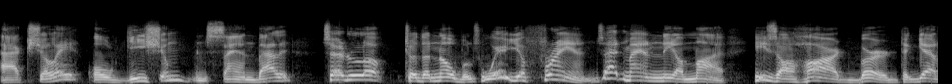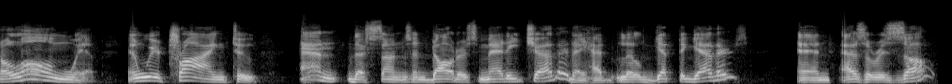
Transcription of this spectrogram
actually, old Geshem and Sanballat said, Look to the nobles, we're your friends. That man Nehemiah, he's a hard bird to get along with, and we're trying to. And the sons and daughters met each other. They had little get togethers. And as a result,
